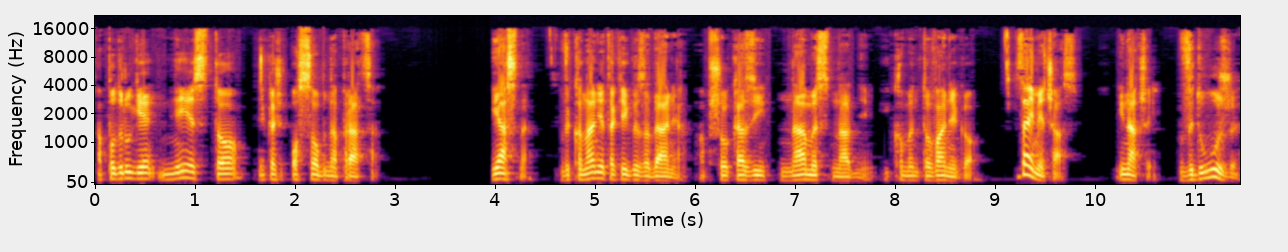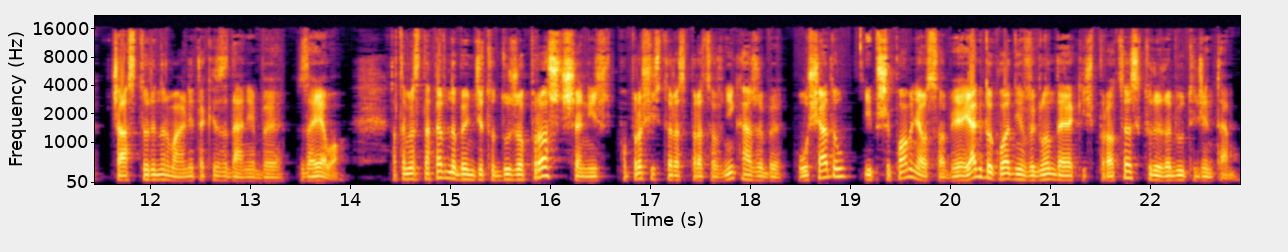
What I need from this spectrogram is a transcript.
a po drugie, nie jest to jakaś osobna praca. Jasne, wykonanie takiego zadania, a przy okazji namysł nad nim i komentowanie go zajmie czas. Inaczej, wydłuży czas, który normalnie takie zadanie by zajęło. Natomiast na pewno będzie to dużo prostsze niż poprosić teraz pracownika, żeby usiadł i przypomniał sobie, jak dokładnie wygląda jakiś proces, który robił tydzień temu.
